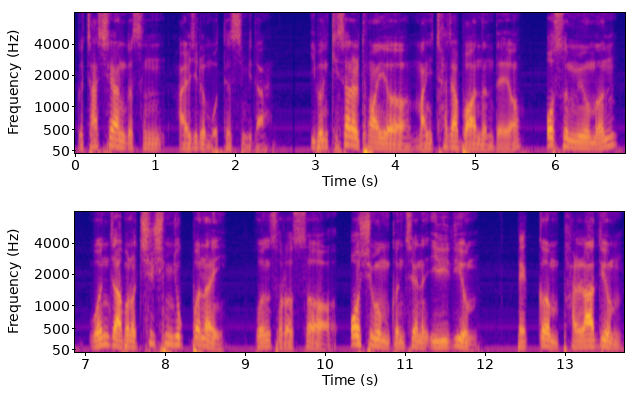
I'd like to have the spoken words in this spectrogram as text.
그 자세한 것은 알지를 못했습니다. 이번 기사를 통하여 많이 찾아보았는데요. 오스뮴은 원자 번호 76번의 원소로서 오시뮴 근처에는 이리디움, 백금, 팔라듐,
